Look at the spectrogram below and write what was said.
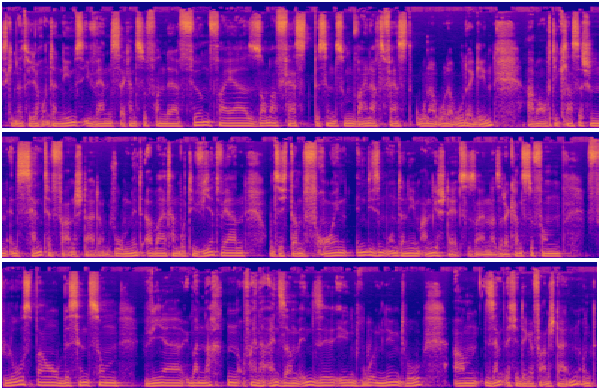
Es gibt natürlich auch Unternehmensevents, da kannst du von der Firmenfeier Weihnachtsfeier, Sommerfest bis hin zum Weihnachtsfest oder oder oder gehen, aber auch die klassischen Incentive-Veranstaltungen, wo Mitarbeiter motiviert werden und sich dann freuen, in diesem Unternehmen angestellt zu sein. Also da kannst du vom Floßbau bis hin zum wir übernachten auf einer einsamen Insel irgendwo im Nirgendwo ähm, sämtliche Dinge veranstalten und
